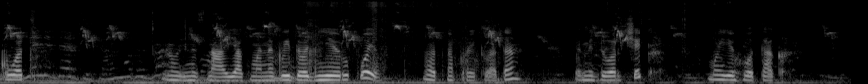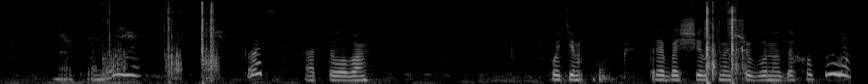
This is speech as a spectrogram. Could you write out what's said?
От. Ну, не знаю, як в мене вийде однією рукою. От, наприклад, да? помідорчик. Ми його так натягнули. Клац, готово. Потім треба щелкнути, щоб воно захопило.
